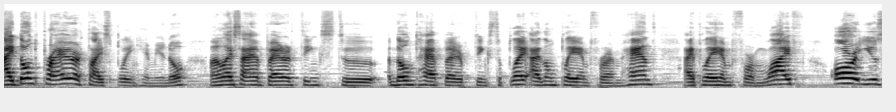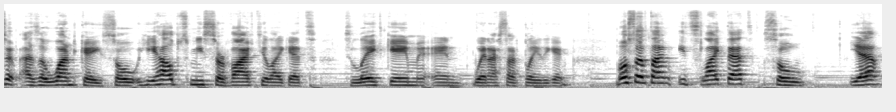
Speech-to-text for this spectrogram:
I don't prioritize playing him, you know, unless I have better things to, don't have better things to play. I don't play him from hand. I play him from life or use him as a 1k. So he helps me survive till I get to late game and when I start playing the game. Most of the time it's like that, so yeah.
